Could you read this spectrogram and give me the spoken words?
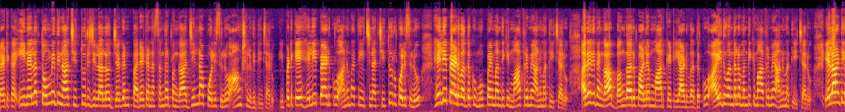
రైట్ ఇక ఈ నెల తొమ్మిదిన చిత్తూరు జిల్లాలో జగన్ పర్యటన సందర్భంగా జిల్లా పోలీసులు ఆంక్షలు విధించారు. ఇప్పటికే హెలీప్యాడ్కు అనుమతి ఇచ్చిన చిత్తూరు పోలీసులు హెలీప్యాడ్ వద్దకు ముప్పై మందికి మాత్రమే అనుమతి ఇచ్చారు. అదేవిధంగా బంగారుపాలెం మార్కెట్ యార్డ్ వద్దకు ఐదు వందల మందికి మాత్రమే అనుమతి ఇచ్చారు. ఎలాంటి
